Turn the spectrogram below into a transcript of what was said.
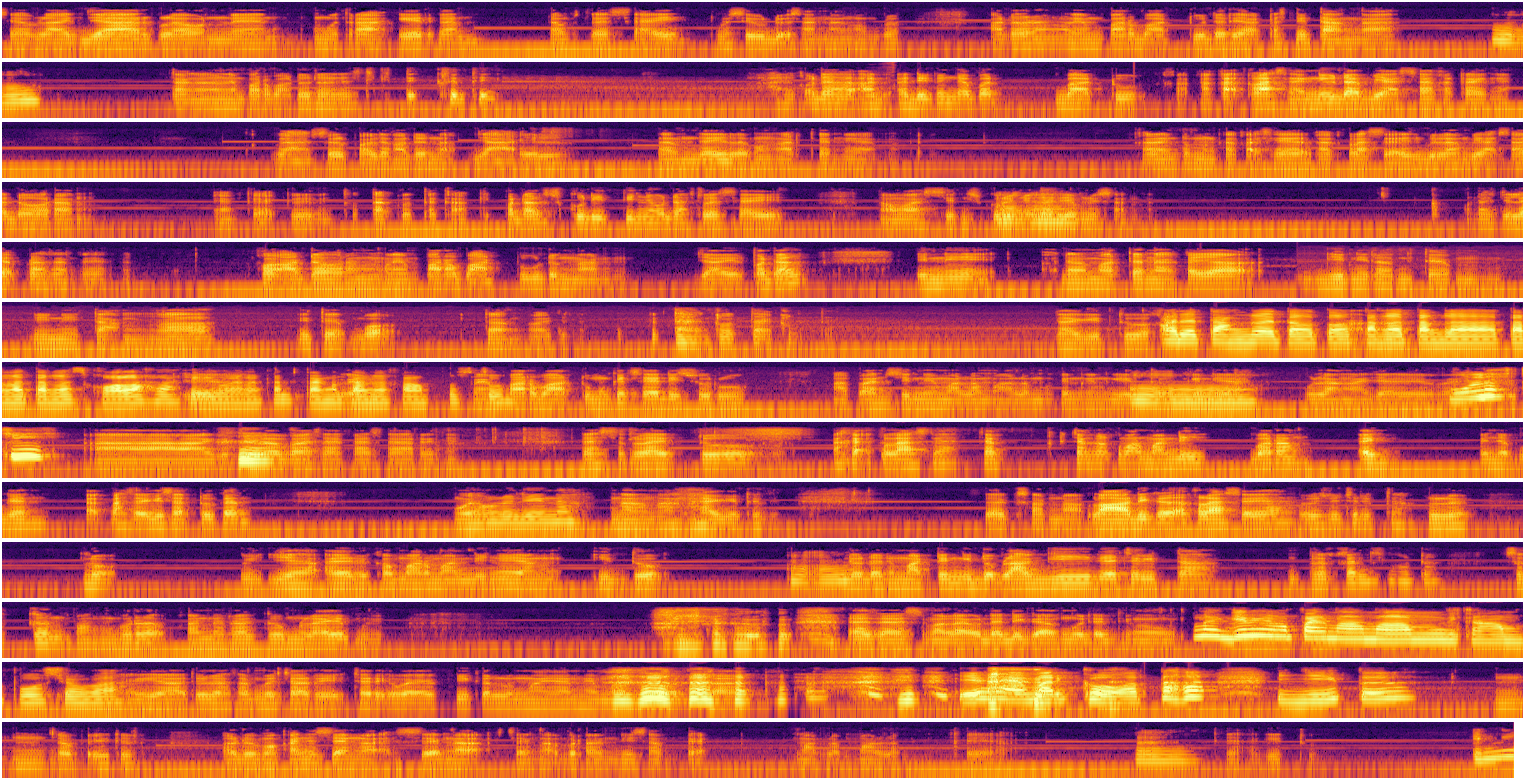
saya belajar kuliah online umur terakhir kan udah selesai masih duduk sana ngobrol. Ada orang lempar batu dari atas nih tangga. Mm-mm. tangan lempar batu dari atas ketik ketik. Ada ada ad- adiknya dapat batu. Kakak kelasnya ini udah biasa katanya. Biasa paling ada nak jahil. Dalam jahil pengertian ya makanya. Kalian teman kakak saya kakak kelas saya bilang biasa ada orang yang kayak keliling letak-letak kaki. Padahal security-nya udah selesai ngawasin. Security udah Mm-mm. diam di sana. Udah jelek perasaan saya. kan kok ada orang lempar batu dengan jahil padahal ini dalam artian nah, kayak gini di tem ini tangga ini tembok tangga aja ketek kletek kletek nah gitu Ada tangga atau atau Ah, ah. tangga-tangga tangga-tangga sekolah lah kayak Iya. gimana kan tangga-tangga kampus tuh. lempar batu mungkin saya disuruh ngapain sini malam-malam mungkin kan gitu mungkin dia Mm-mm. pulang aja ya. Mulai Ci. ah gitulah bahasa kasarnya dan setelah itu kakak kelasnya cang cangkel kamar mandi bareng eh banyak kan kelas lagi satu kan ngoyong lu dina nah nah, nah gitu saya ke sana. Lari ke kelas saya terus dia cerita lu. Lu ya air kamar mandinya yang hidup Mm-mm. dia udah dimatiin hidup lagi dia cerita. Kan sih udah seken pang berak karena raga melayap gitu Nah, saya malah udah diganggu dan ngomong Lagian ngapain malam-malam di kampus coba? Iya, itu udah sambil cari cari wifi kan lumayan hemat kuota. ya hemat kota gitu. Mm-mm, sampai itu. Aduh makanya saya nggak saya nggak saya nggak berani sampai malam-malam kayak Eh, kayak gitu. ini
